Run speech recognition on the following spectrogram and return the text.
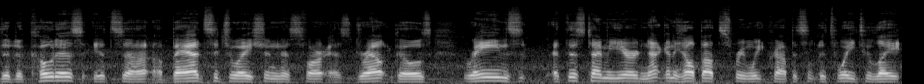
the Dakotas, it's a, a bad situation as far as drought goes. Rains at this time of year not going to help out the spring wheat crop. It's, it's way too late.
